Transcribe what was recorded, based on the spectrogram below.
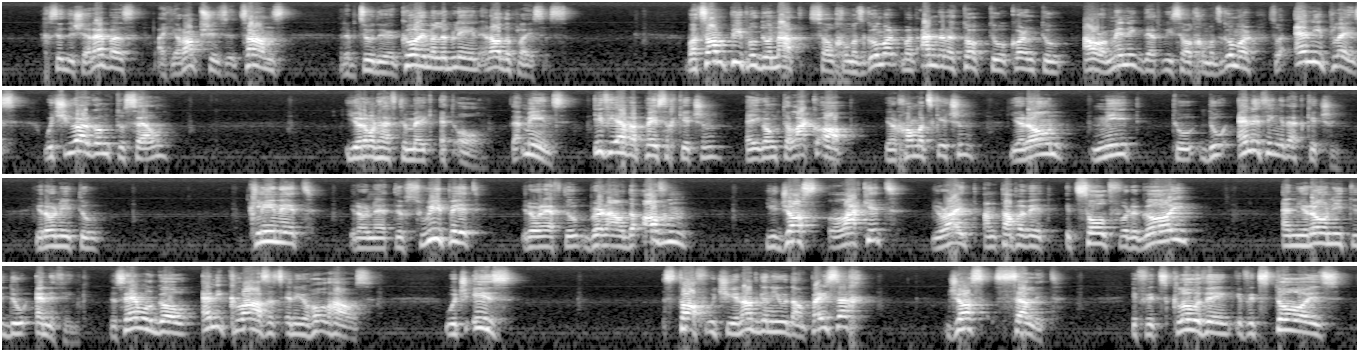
Chassidish Rebbes, like Yerapshis, Yitzans, Reb Tzudi Koim, Lublin, and other places. But some people do not sell chumas gomer, but I'm going to talk to according to our minig that we sell chumas gomer. So any place which you are going to sell, you don't have to make at all. That means if you have a Pesach kitchen and you're going to lock up your chumas kitchen, you don't need to do anything in that kitchen. You don't need to clean it, you don't have to sweep it, you don't have to burn out the oven. You just lock it you write on top of it, it's sold for the goy, and you don't need to do anything. The same will go any closets in your whole house, which is stuff which you're not going to use on Pesach, just sell it. If it's clothing, if it's toys,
